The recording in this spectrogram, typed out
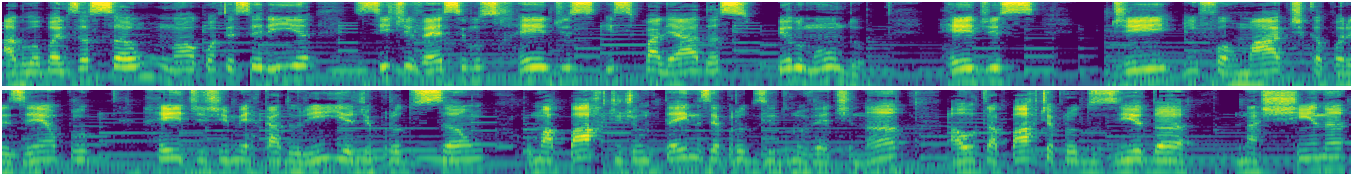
A globalização não aconteceria se tivéssemos redes espalhadas pelo mundo. Redes de informática, por exemplo, redes de mercadoria, de produção. Uma parte de um tênis é produzido no Vietnã, a outra parte é produzida na China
